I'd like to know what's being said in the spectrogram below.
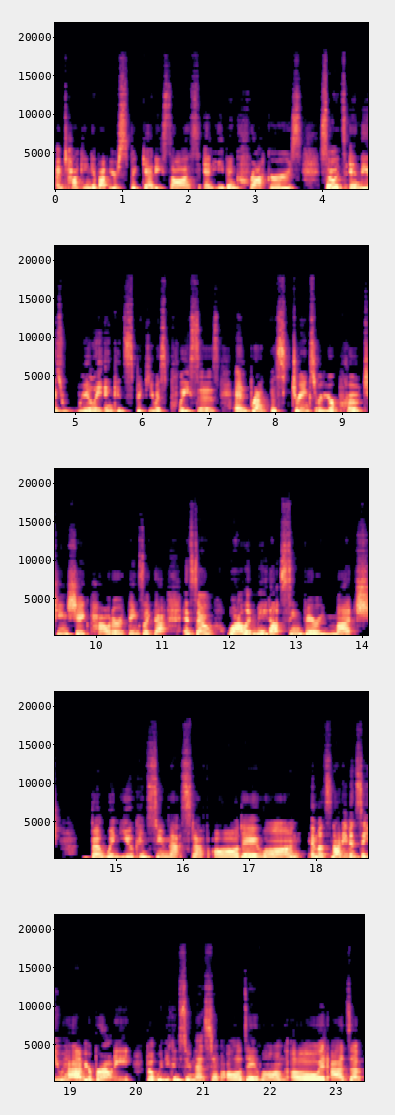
I'm talking about your spaghetti sauce and even crackers. So it's in these really inconspicuous places and breakfast drinks or your protein shake powder, things like that. And so while it may not seem very much, but when you consume that stuff all day long, and let's not even say you have your brownie, but when you consume that stuff all day long, oh, it adds up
